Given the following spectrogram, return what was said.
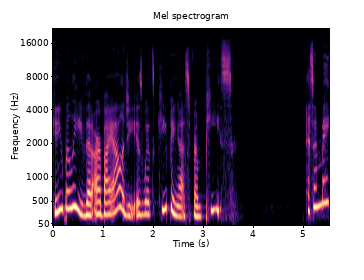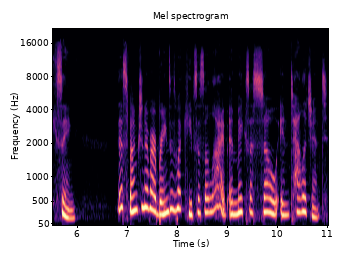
Can you believe that our biology is what's keeping us from peace? It's amazing. This function of our brains is what keeps us alive and makes us so intelligent.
